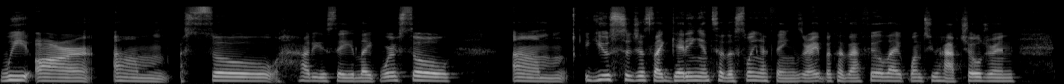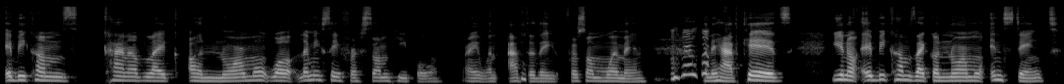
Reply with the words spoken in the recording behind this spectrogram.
We are um so how do you say like we're so um used to just like getting into the swing of things, right? Because I feel like once you have children, it becomes kind of like a normal, well, let me say for some people, right? When mm-hmm. after they for some women, when they have kids, you know, it becomes like a normal instinct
